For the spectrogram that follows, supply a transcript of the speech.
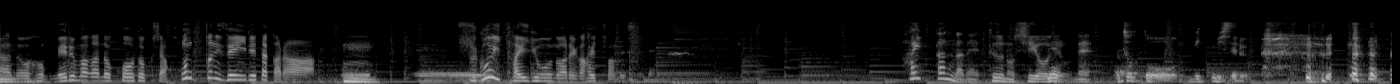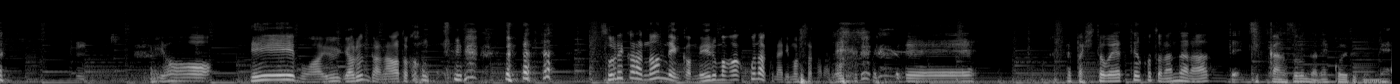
あの、メルマガの購読者、本当に全員入れたから、うん。すごい大量のあれが入ってたんですよね。入ったんだね、トゥーの使用量ね。ちょっとびっくりしてる。いやー、でもあるやるんだなとか思って。それから何年かメールマガ来なくなりましたからね。へえ。やっぱ人がやってることなんだなって実感するんだね、こういう時にね。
